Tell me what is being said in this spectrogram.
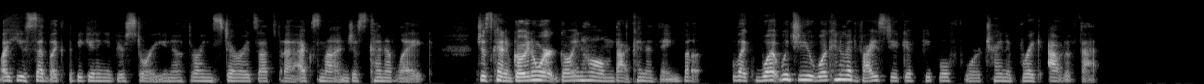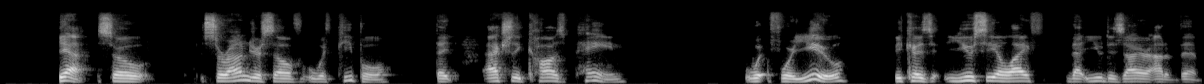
Like you said, like the beginning of your story, you know, throwing steroids at the eczema and just kind of like just kind of going to work, going home, that kind of thing. But like, what would you, what kind of advice do you give people for trying to break out of that? Yeah. So surround yourself with people that actually cause pain for you because you see a life that you desire out of them.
